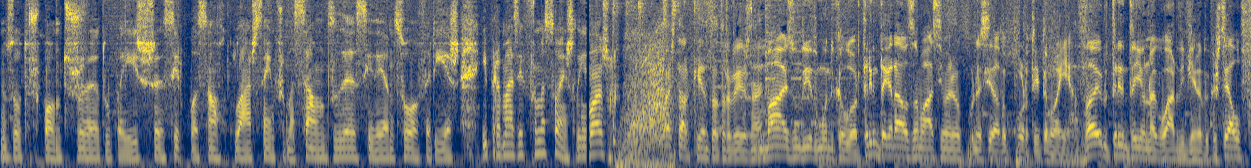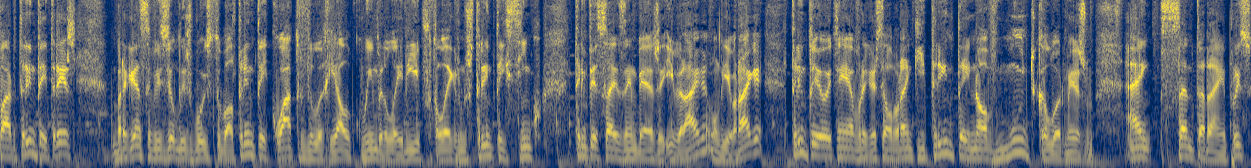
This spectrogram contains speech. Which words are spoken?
Nos outros pontos eh, do país, a circulação regular sem informação de acidentes ou avarias. E para mais informações, ligue. Vasco, vai estar quente outra vez, não é? Mais um dia de muito calor. 30 graus a máxima na cidade do Porto e também em Aveiro, 31 na Guarda e Viana do Castelo, Faro 33, Bragança, Viseu, Lisboa e Setúbal 34, Vila Real, Coimbra, Leiria e Porto Alegre nos 35, 36 em Beja e Braga, um dia Braga, 38 em Évora e Castelo Branco e 39, muito calor mesmo, em Santarém. Por isso,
